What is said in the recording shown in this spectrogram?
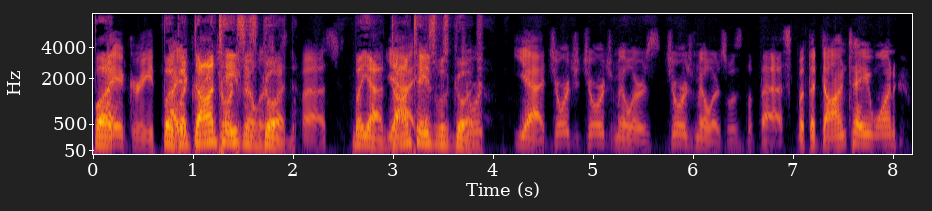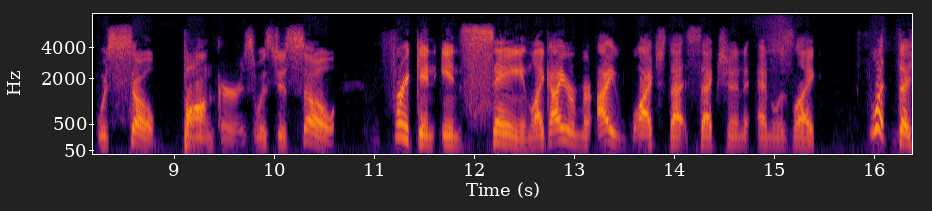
But I agree. but- I but agree. Dante's George is Miller's good. but yeah, Yeah, Dante's yeah, was good. George, yeah, George George Miller's George Miller's was the best, but the Dante one was so bonkers. Was just so freaking insane. Like I remember, I watched that section and was like, "What the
